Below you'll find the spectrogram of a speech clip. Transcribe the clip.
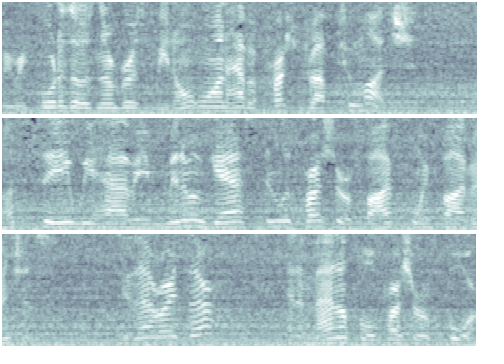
we recorded those numbers. We don't want to have a pressure drop too much. Let's see, we have a minimum gas inlet pressure of 5.5 inches. See that right there? And a manifold pressure of four.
